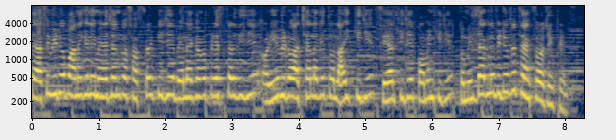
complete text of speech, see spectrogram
तो ऐसी वीडियो पाने के लिए मेरे चैनल को सब्सक्राइब कीजिए, बेल आइकन को प्रेस कर दीजिए और ये वीडियो अच्छा लगे तो लाइक कीजिए शेयर कीजिए कमेंट कीजिए। तो मिलते हैं अगले वीडियो पे। थैंक्स फॉर वॉचिंग फ्रेंड्स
